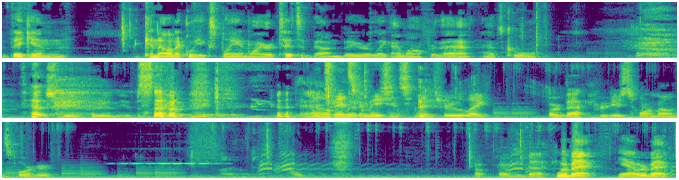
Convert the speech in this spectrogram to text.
if they can canonically explain why her tits have gotten bigger, like I'm all for that. That's cool. That should be included in the episode. the transformation she went through, like, Are we back? produced hormones for her. Are, are we back? We're back. Yeah, we're back.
